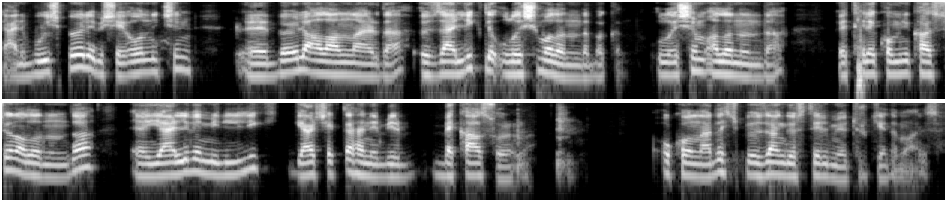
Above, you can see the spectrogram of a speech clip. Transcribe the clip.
Yani bu iş böyle bir şey. Onun için e, böyle alanlarda özellikle ulaşım alanında bakın. Ulaşım alanında ve telekomünikasyon alanında e, yerli ve millilik gerçekten hani bir beka sorunu. O konularda hiçbir özen gösterilmiyor Türkiye'de maalesef.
